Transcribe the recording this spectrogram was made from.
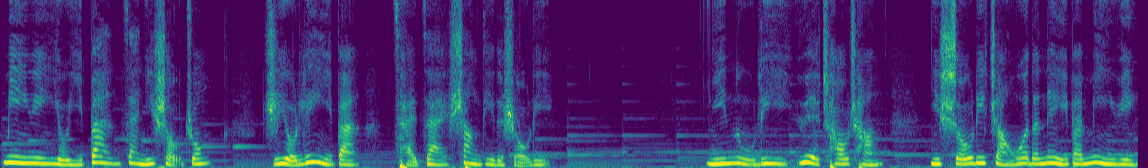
命运有一半在你手中，只有另一半才在上帝的手里。你努力越超常，你手里掌握的那一半命运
